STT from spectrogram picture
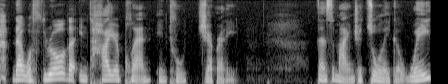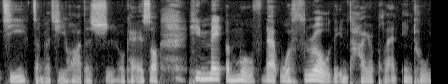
that will throw the entire plan into jeopardy. 但是马云却做了一个危及整个计划的事。OK，so、okay? he made a move that will throw the entire plan into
